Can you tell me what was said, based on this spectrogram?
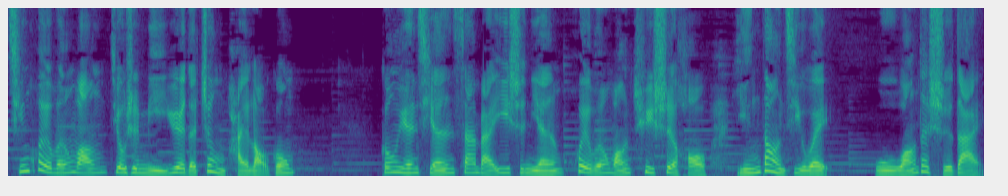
秦惠文王就是芈月的正牌老公。公元前三百一十年，惠文王去世后，嬴荡继位，武王的时代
